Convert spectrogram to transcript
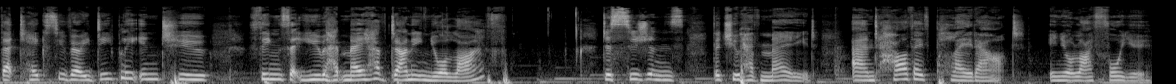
that takes you very deeply into things that you may have done in your life, decisions that you have made, and how they've played out in your life for you.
